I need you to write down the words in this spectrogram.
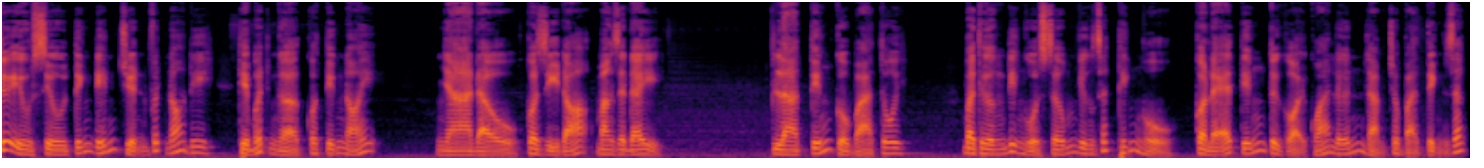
Tôi yêu siêu tính đến chuyện vứt nó đi. Thì bất ngờ có tiếng nói. Nhà đầu, có gì đó, mang ra đây. Là tiếng của bà tôi. Bà thường đi ngủ sớm nhưng rất thính ngủ. Có lẽ tiếng tôi gọi quá lớn làm cho bà tỉnh giấc.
